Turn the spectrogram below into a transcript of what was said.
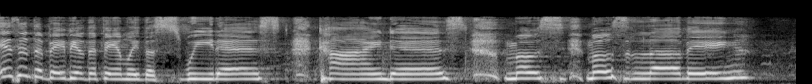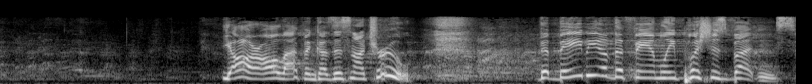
Isn't the baby of the family the sweetest, kindest, most, most loving? Y'all are all laughing because it's not true. The baby of the family pushes buttons.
